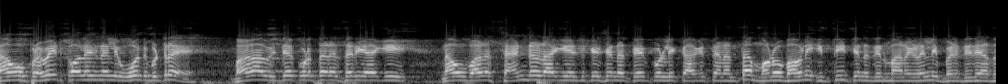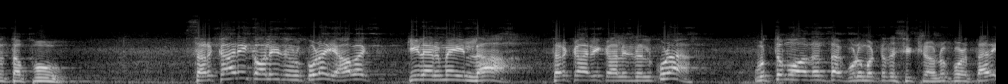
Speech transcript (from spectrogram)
ನಾವು ಪ್ರೈವೇಟ್ ಕಾಲೇಜಿನಲ್ಲಿ ಓದಿಬಿಟ್ರೆ ಭಾಳ ವಿದ್ಯೆ ಕೊಡ್ತಾರೆ ಸರಿಯಾಗಿ, ನಾವು ಭಾಳ ಸ್ಟ್ಯಾಂಡರ್ಡ್ ಆಗಿ ಎಜುಕೇಷನ್ನ ತೆಗೆದುಕೊಳ್ಳಿಕ್ಕಾಗುತ್ತೆ ಅಂತ ಮನೋಭಾವನೆ ಇತ್ತೀಚಿನ ದಿನಮಾನಗಳಲ್ಲಿ ಬೆಳೆದಿದೆ, ಅದು ತಪ್ಪು. ಸರ್ಕಾರಿ ಕಾಲೇಜುಗಳು ಕೂಡ ಯಾವ ಕೀಳರಿಮೆ ಇಲ್ಲ. ಸರ್ಕಾರಿ ಕಾಲೇಜಿನಲ್ಲಿ ಕೂಡ ಉತ್ತಮವಾದಂಥ ಗುಣಮಟ್ಟದ ಶಿಕ್ಷಣವನ್ನು ಕೊಡ್ತಾರೆ.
